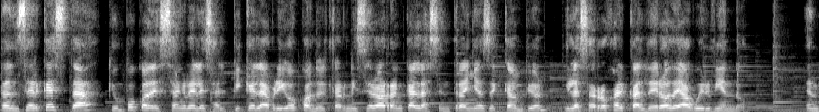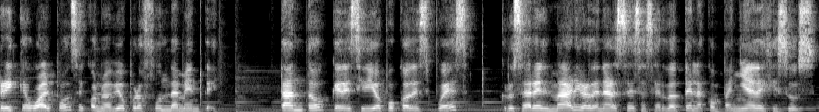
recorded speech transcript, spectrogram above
Tan cerca está que un poco de sangre le salpica el abrigo cuando el carnicero arranca las entrañas de Campion y las arroja al caldero de agua hirviendo. Enrique Walpole se conmovió profundamente, tanto que decidió poco después cruzar el mar y ordenarse sacerdote en la compañía de Jesús.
